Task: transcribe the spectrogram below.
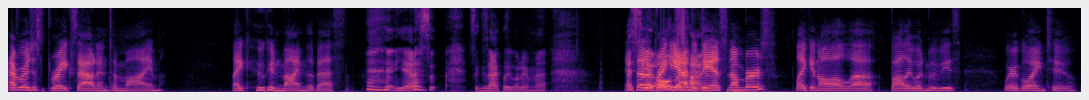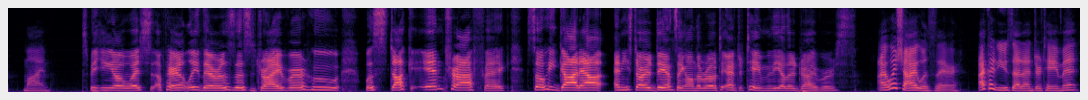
everyone just breaks out into mime. Like who can mime the best? yes, that's exactly what I meant. Instead see of breaking out to dance numbers, like in all uh, Bollywood movies, we're going to mime. Speaking of which, apparently there was this driver who was stuck in traffic, so he got out and he started dancing on the road to entertain the other drivers. I wish I was there. I could use that entertainment.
